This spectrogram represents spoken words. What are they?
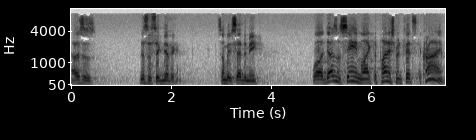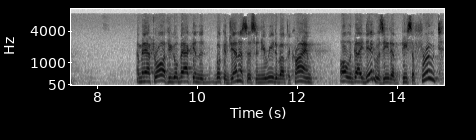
Now this is this is significant. Somebody said to me, "Well, it doesn't seem like the punishment fits the crime." I mean, after all, if you go back in the book of Genesis and you read about the crime, all the guy did was eat a piece of fruit.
